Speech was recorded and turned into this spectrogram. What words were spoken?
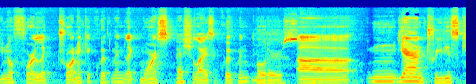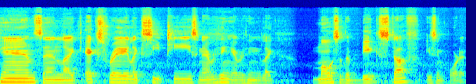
you know, for electronic equipment, like more specialized equipment, Motors. Uh, mm, yeah, and 3D scans and like X-ray, like CTs and everything. Everything like most of the big stuff is imported.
